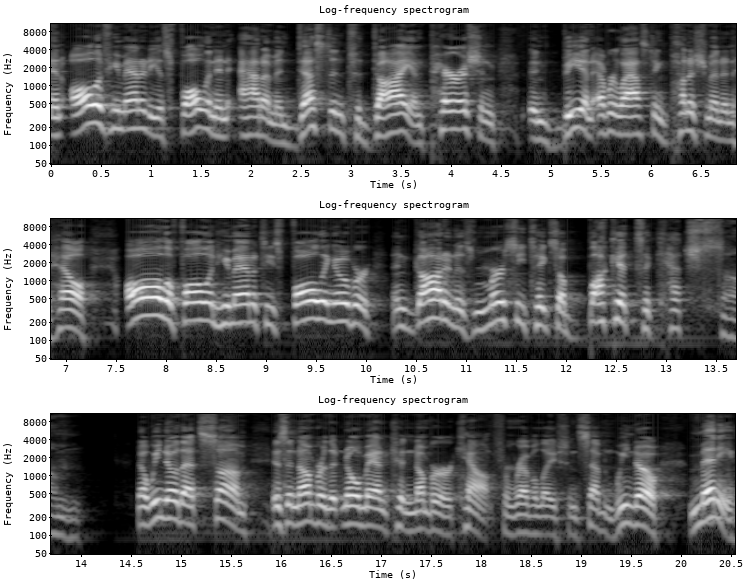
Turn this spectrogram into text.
And all of humanity is fallen in Adam and destined to die and perish and, and be an everlasting punishment in hell. All of fallen humanity is falling over, and God, in His mercy, takes a bucket to catch some. Now, we know that some is a number that no man can number or count from Revelation 7. We know many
